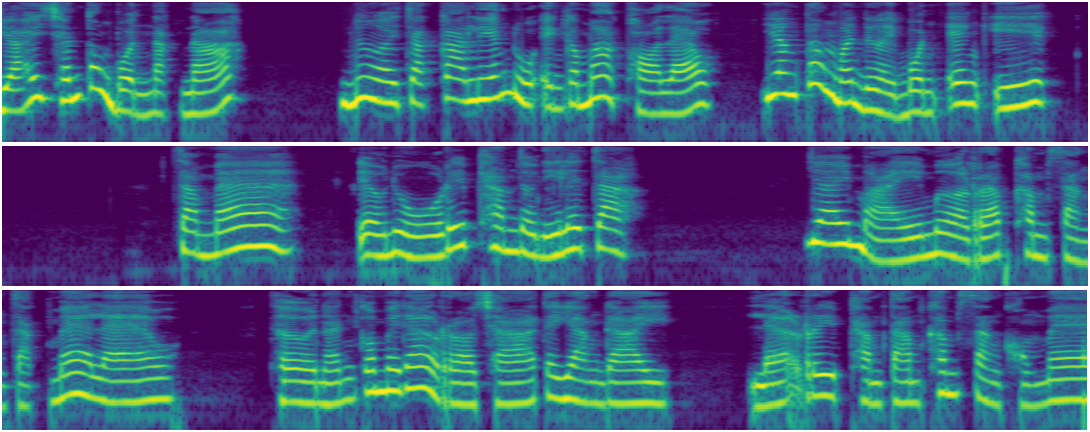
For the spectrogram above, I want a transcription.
อย่าให้ฉันต้องบ่นหนักนะ เหนื่อยจากการเลี้ยงดูเองก็มากพอแล้ว ยังต้องมาเหนื่อยบนเองอีกจ้ะแม่ เดี๋ยวหนูรีบทำเดี๋ยวนี้เลยจ้ะยายไหมเมื่อรับคำสั่งจากแม่แล้ว เธอนั้นก็ไม่ได้รอช้าแต่อย่างใด และรีบทำตามคำสั่งของแม่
